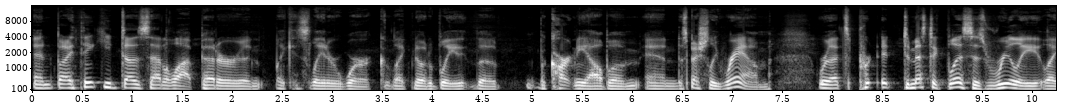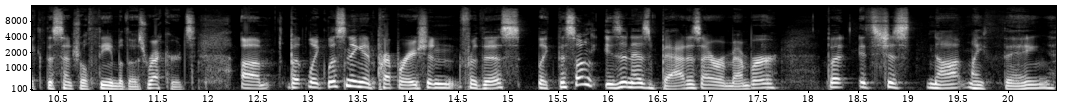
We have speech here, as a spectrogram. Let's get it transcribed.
And but I think he does that a lot better in like his later work, like notably the McCartney album and especially Ram, where that's pr- it, domestic bliss is really like the central theme of those records. Um, but like listening in preparation for this, like this song isn't as bad as I remember, but it's just not my thing.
